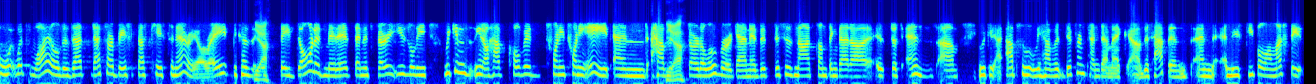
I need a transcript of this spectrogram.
What- what's wild is that that's our base, best case scenario, right? Because Yeah. if they don't admit it, then it's very easily we can you know have COVID 2028 and have Yeah. it start all over again. And it, this is not something that uh it just ends. Um, we could absolutely have a different pandemic. Uh, this happens, and and these people, unless they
